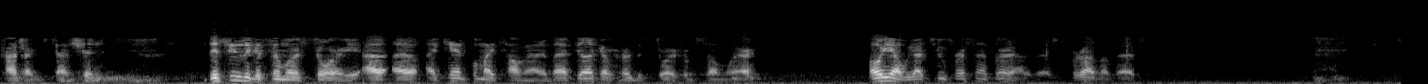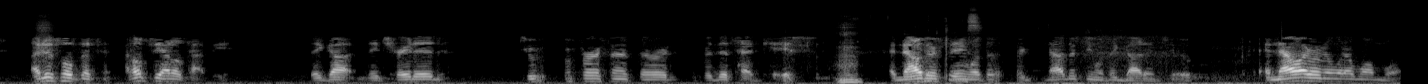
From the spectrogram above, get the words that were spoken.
contract extension. This seems like a similar story. I, I I can't put my tongue on it, but I feel like I've heard this story from somewhere. Oh yeah, we got two first and a third out of this. Forgot about that. I just hope that I hope Seattle's happy. They got they traded two first and a third for this head case, mm. and now they're seeing what the now they're seeing what they got into, and now I don't know what I want more.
